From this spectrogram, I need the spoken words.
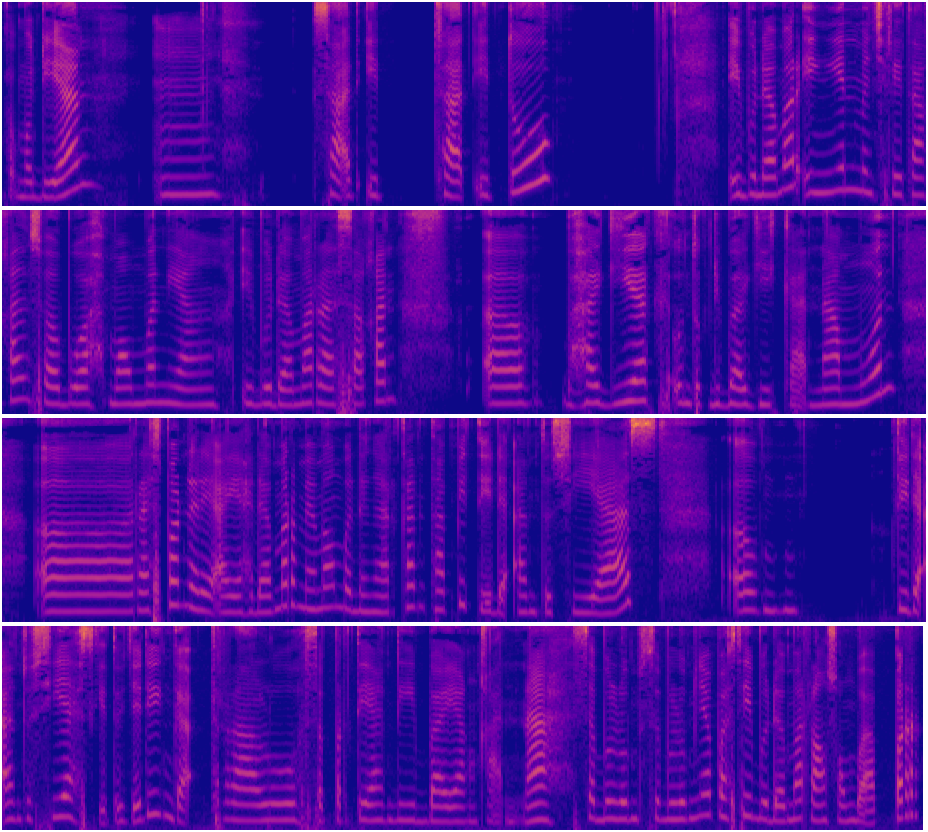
Kemudian mm, saat it, saat itu Ibu Damar ingin menceritakan sebuah momen yang Ibu Damar rasakan uh, bahagia untuk dibagikan. Namun uh, respon dari Ayah Damar memang mendengarkan tapi tidak antusias. Um, tidak antusias gitu jadi nggak terlalu seperti yang dibayangkan nah sebelum sebelumnya pasti Ibu Damar langsung baper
